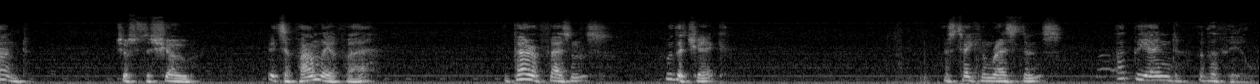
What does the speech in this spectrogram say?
And, just to show it's a family affair, the pair of pheasants with a chick has taken residence at the end of the field.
